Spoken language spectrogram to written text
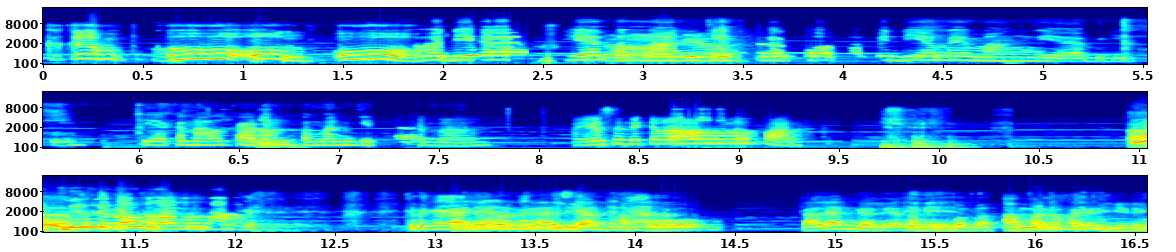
Ke- oh, oh, oh. oh dia dia Oh, teman dia. kita kok, tapi dia memang ya begitu. Dia kenalkan teman kita. Kenal. Ayo sini kenalan Oh. dulu, Far. Eh, ketika kalian ketika Kalian ngobrol kan nggak bisa lihat dengar aku kalian nggak lihat Ini, aku babak apa namanya? kayak gini.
